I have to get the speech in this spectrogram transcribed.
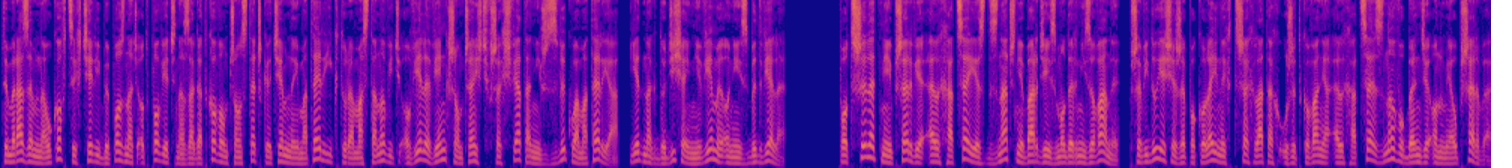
tym razem naukowcy chcieliby poznać odpowiedź na zagadkową cząsteczkę ciemnej materii, która ma stanowić o wiele większą część wszechświata niż zwykła materia, jednak do dzisiaj nie wiemy o niej zbyt wiele. Po trzyletniej przerwie LHC jest znacznie bardziej zmodernizowany, przewiduje się, że po kolejnych trzech latach użytkowania LHC znowu będzie on miał przerwę.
